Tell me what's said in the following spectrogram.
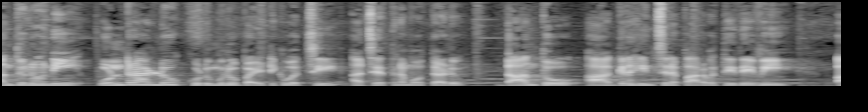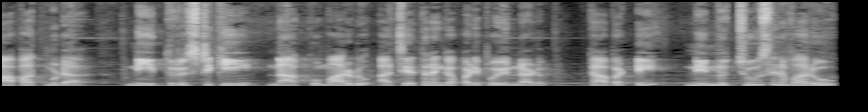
అందులోని ఉండ్రాళ్ళు కుడుములు బయటికి వచ్చి అచేతనమవుతాడు. దాంతో ఆగ్రహించిన పార్వతీదేవి పాపాత్ముడా నీ దృష్టికి నా కుమారుడు అచేతనంగా పడిపోయున్నాడు కాబట్టి నిన్ను చూసిన వారు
